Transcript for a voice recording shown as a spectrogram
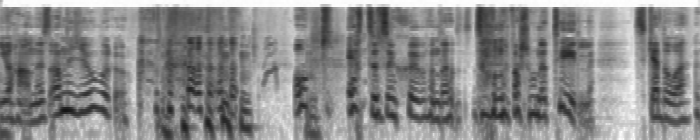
Johannes Anjoro. Och 1700 sådana personer till ska då så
